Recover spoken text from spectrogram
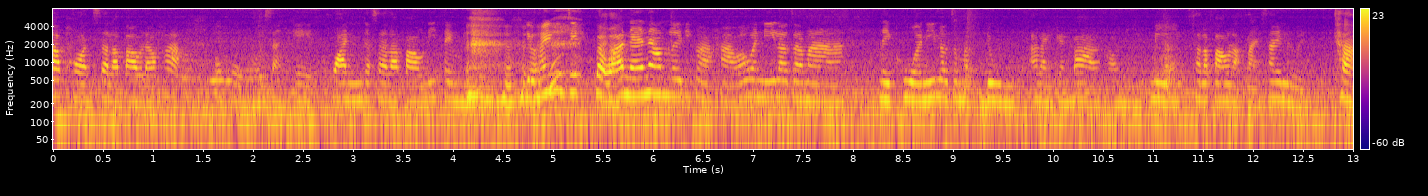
ราพรซาลาเปาแล้วค่ะ โอ้โห สังเกตควันกับซาลาเปานี่เต็มเลย เดี๋ยวให้คุณจิ๊บแบบว่าแนะนำเลยดีกว่าค่ะ ว่าวันนี้เราจะมา ในครัวนี้เราจะมาดูอะไรกันบ้างคะวันนี้มีซาลาเปาหลากหลายไส้เลย ค่ะ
